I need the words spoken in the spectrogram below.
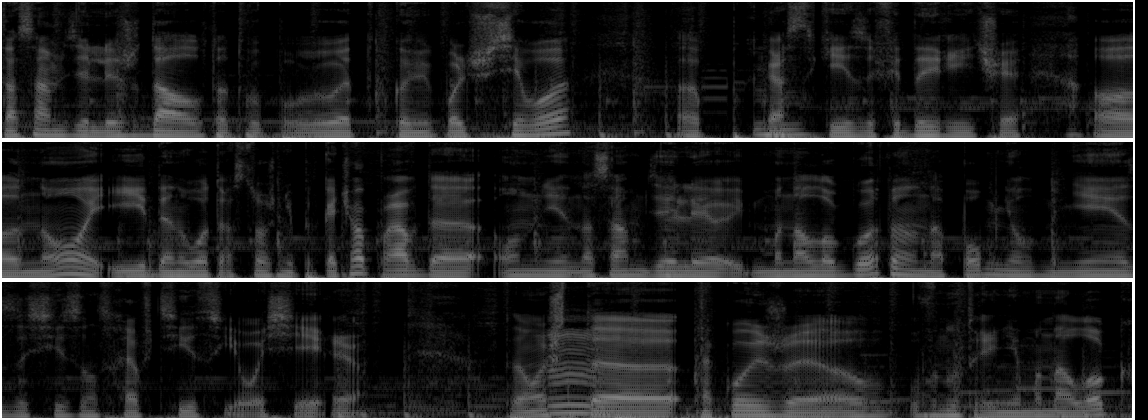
на самом деле ждал этот, этот комик больше всего. э, Как Мгм. раз таки из-за Федеричи. Э, Но и Дэн Уотерс тоже не подкачал. Правда, он мне на самом деле монолог Гордона напомнил мне The Seasons Have Teeth, его серию. Потому что такой же внутренний монолог.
